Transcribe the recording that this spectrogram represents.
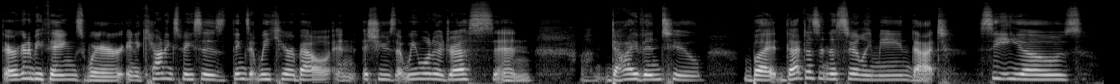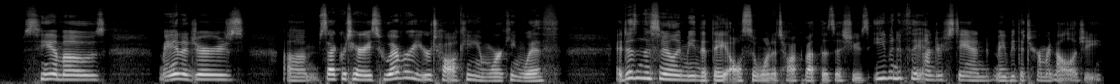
There are going to be things where, in accounting spaces, things that we care about and issues that we want to address and um, dive into, but that doesn't necessarily mean that CEOs, CMOs, managers, um, secretaries, whoever you're talking and working with, it doesn't necessarily mean that they also want to talk about those issues, even if they understand maybe the terminology.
